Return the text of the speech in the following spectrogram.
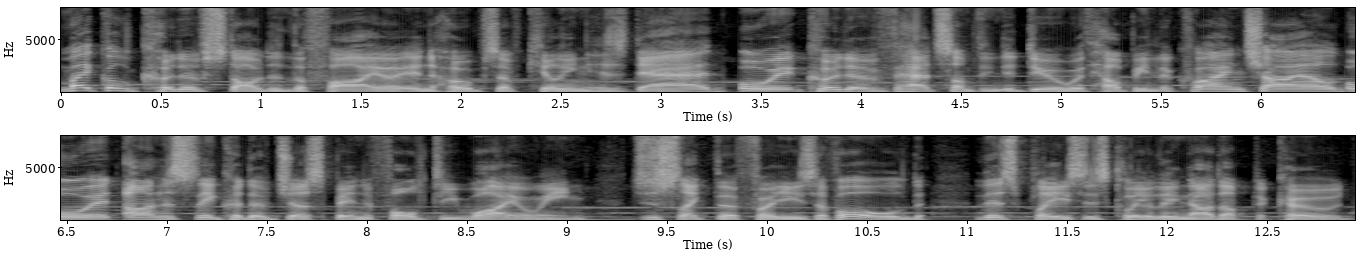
Michael could have started the fire in hopes of killing his dad, or it could have had something to do with helping the crying child, or it honestly could have just been faulty wiring. Just like the Freddy's of old, this place is clearly not up to code.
